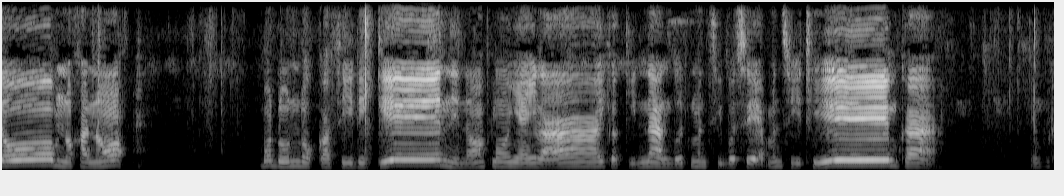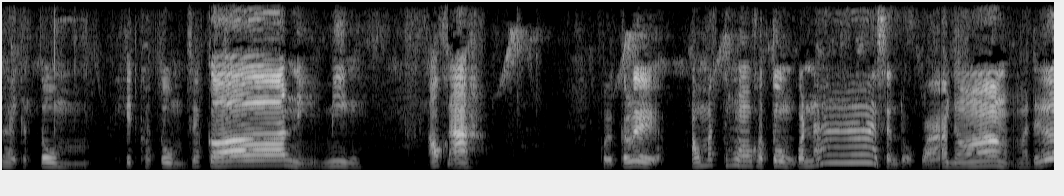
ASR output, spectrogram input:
ต้มเนาะค่ะเนาะบ่โดนดอกก็สิได้กินนี่เนาะพี่ใหญ่หลายก็กินนานเบิดมันสิบ่แสบมันสิเทมค่ะยังผู้ไทยก็ต้มเฮ็ดข้าวต้มซะก่อนนี่มีเอานะข่อยก็เลยเอามาห่อข้าวต้มก่อนนะสันดอกว่าพี่น้องมาเด้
